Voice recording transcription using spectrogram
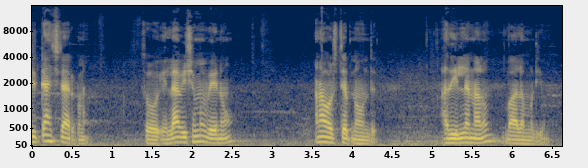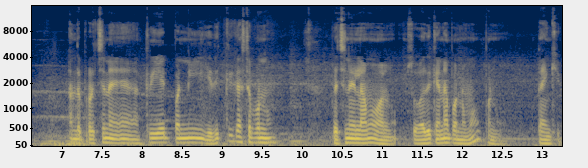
டிட்டாச்சாக இருக்கணும். ஸோ எல்லா விஷயமும் வேணும். ஆனால் ஒரு ஸ்டெப் நான் வந்து அது இல்லைனாலும் வாழ முடியும். அந்த பிரச்சனையை க்ரியேட் பண்ணி எதுக்கு கஷ்டப்படணும்? பிரச்சனை இல்லாமல் வாழணும். ஸோ அதுக்கு என்ன பண்ணுமோ பண்ணுவோம். தேங்க்யூ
